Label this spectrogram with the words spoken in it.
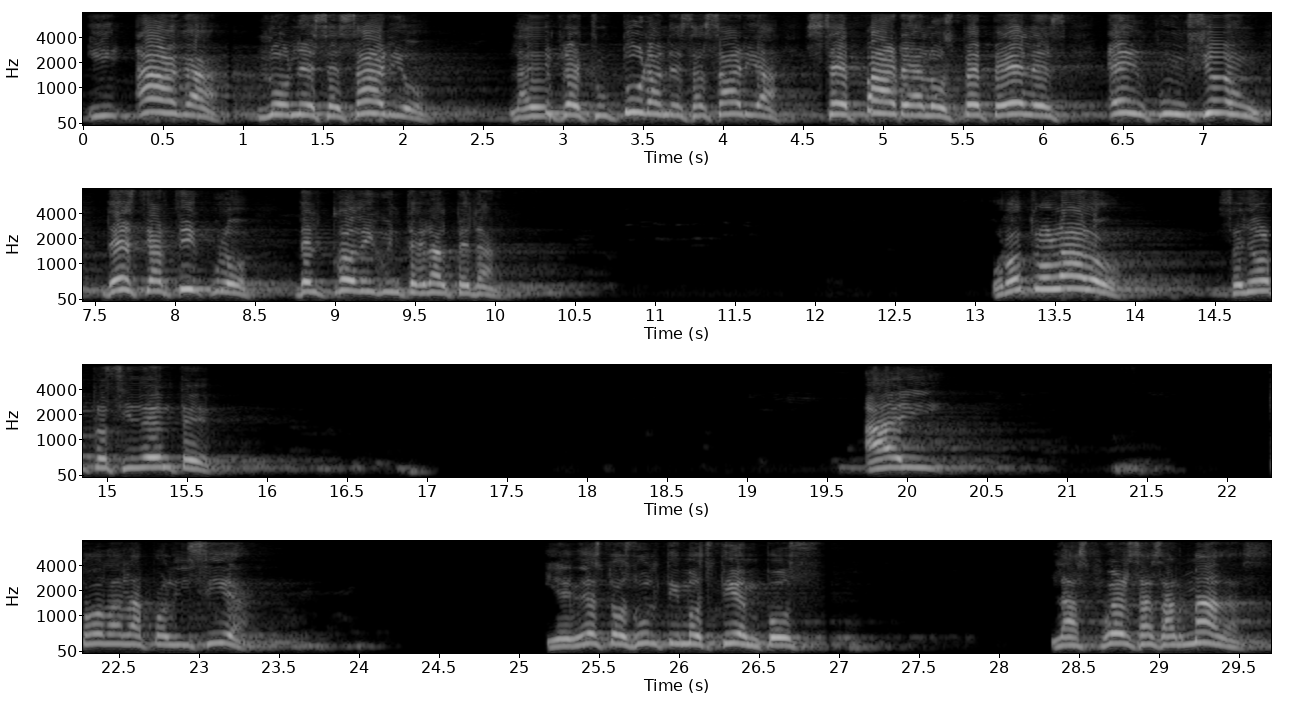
y haga lo necesario la infraestructura necesaria separe a los PPLs en función de este artículo del Código Integral Penal. Por otro lado, señor presidente, hay toda la policía y en estos últimos tiempos las Fuerzas Armadas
